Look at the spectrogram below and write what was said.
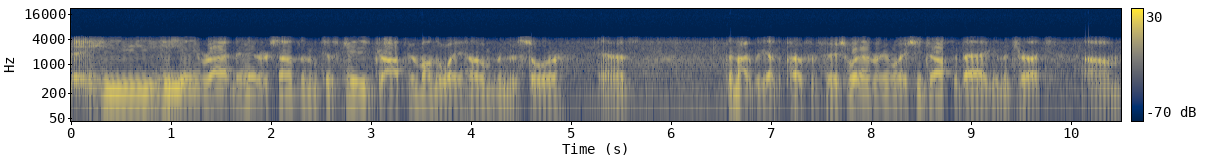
He he ain't right in the head or something because Katie dropped him on the way home from the store, and the night we got the puffer fish, whatever. Anyway, she dropped the bag in the truck. Um,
